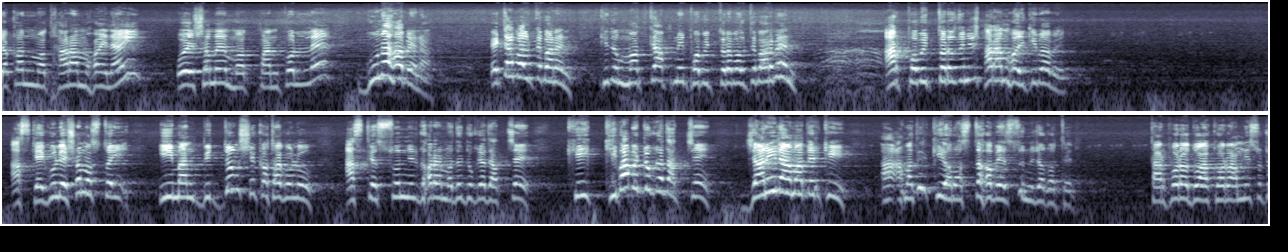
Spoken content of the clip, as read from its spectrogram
যখন মদ হারাম হয় নাই ওই সময় মদ পান করলে গুণা হবে না। এটা বলতে পারেন কিন্তু মদকে আপনি পবিত্র বলতে পারবেন? আর পবিত্র জিনিস হারাম হয় কীভাবে? আজকে এগুলো সমস্ত ইমান বিধ্বংসী কথাগুলো আজকে সুন্নির ঘরের মধ্যে ঢুকে যাচ্ছে। কি, কীভাবে ঢুকে যাচ্ছে? জানি না আমাদের কি আমাদের কি অবস্থা হবে সুন্নি জগতের। তারপরেও দোয়া করব আমি ছোট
